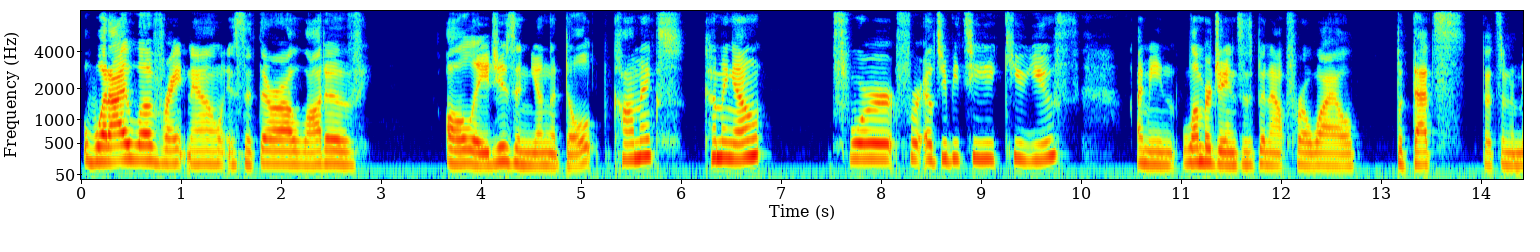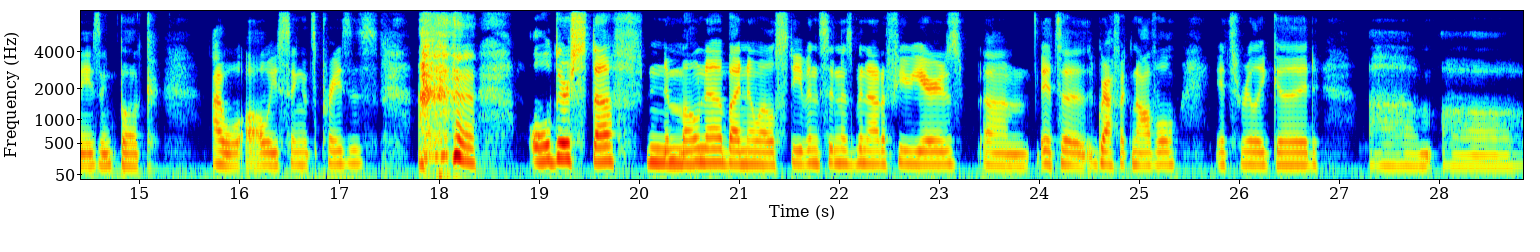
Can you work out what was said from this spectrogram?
What I love right now is that there are a lot of all ages and young adult comics coming out for for LGBTQ youth. I mean, Lumberjanes has been out for a while, but that's that's an amazing book. I will always sing its praises. Older stuff, Nimona by Noelle Stevenson has been out a few years. Um, it's a graphic novel. It's really good. Um, uh,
